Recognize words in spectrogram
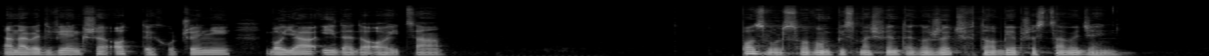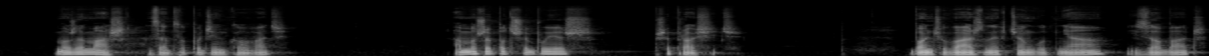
a nawet większe od tych uczyni, bo ja idę do Ojca. Pozwól słowom Pisma Świętego żyć w Tobie przez cały dzień. Może masz za co podziękować, a może potrzebujesz przeprosić. Bądź uważny w ciągu dnia i zobacz,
